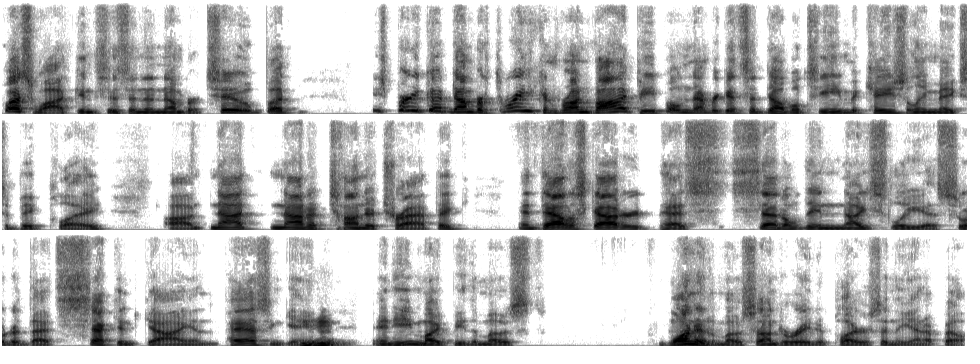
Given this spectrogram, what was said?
Plus, Watkins isn't a number two, but he's pretty good number three. He can run by people, never gets a double team, occasionally makes a big play. Uh, not not a ton of traffic and Dallas Goedert has settled in nicely as sort of that second guy in the passing game, mm-hmm. and he might be the most one of the most underrated players in the NFL.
